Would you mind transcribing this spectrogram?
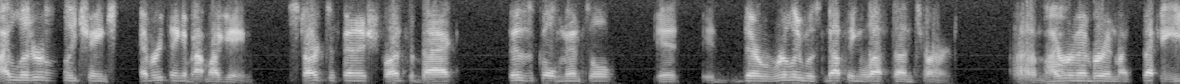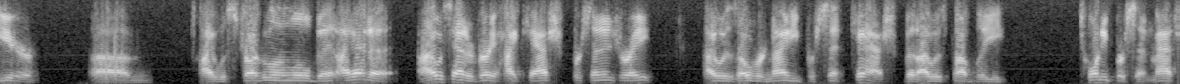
I literally changed everything about my game, start to finish, front to back, physical, mental. It, it there really was nothing left unturned. Um. I remember in my second year, um, I was struggling a little bit. I had a I always had a very high cash percentage rate. I was over 90% cash, but I was probably 20% match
